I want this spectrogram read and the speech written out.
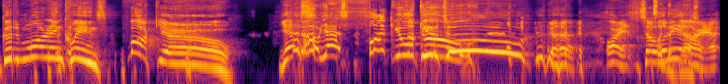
Good morning, Queens. Fuck you. Yes. Oh yes, fuck you, Fuck too. you too. all right. So like let me. All right.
